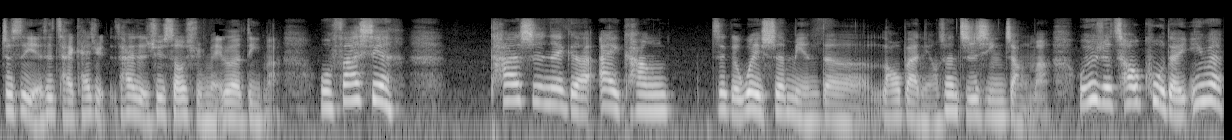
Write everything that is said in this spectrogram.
就是也是才开始开始去搜寻美乐蒂嘛。我发现他是那个爱康这个卫生棉的老板娘，算执行长嘛。我就觉得超酷的，因为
